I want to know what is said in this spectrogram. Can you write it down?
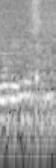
Gracias.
